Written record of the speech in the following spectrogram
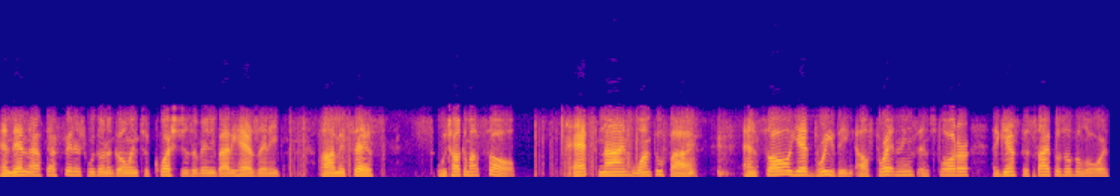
And then after I finish, we're going to go into questions if anybody has any. Um, it says, we're talking about Saul. Acts 9 1 through 5. And Saul, yet breathing out threatenings and slaughter against disciples of the Lord,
